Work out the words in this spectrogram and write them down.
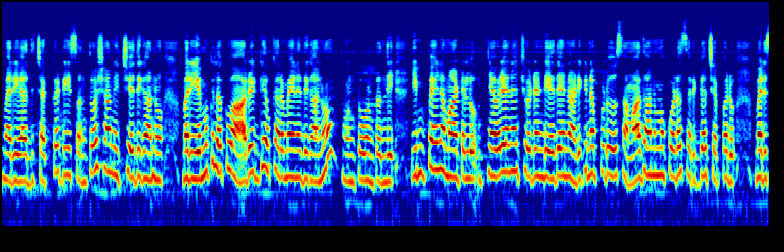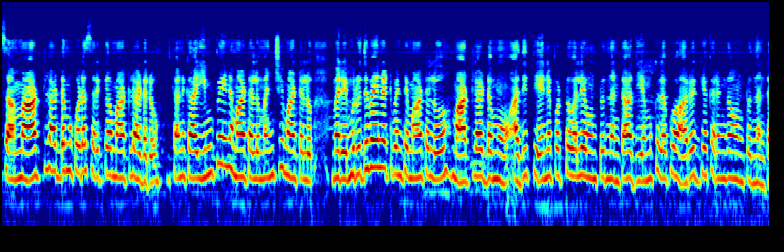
మరి అది చక్కటి సంతోషాన్ని ఇచ్చేదిగాను మరి ఎముకలకు ఆరోగ్యకరమైనదిగాను ఉంటూ ఉంటుంది. ఇంపైన మాటలు ఎవరైనా చూడండి ఏదైనా అడిగినప్పుడు సమాధానము కూడా సరిగ్గా చెప్పరు. మరి స మాట్లాడడం కూడా సరిగ్గా మాట్లాడరు. కనుక ఇంపైన మాటలు మంచి మాటలు. మరి మృదువైనటువంటి మాటలు మాట్లాడడము అది తేనె పట్టు వలె ఉంటుందంట అది ఎముకలకు ఆరోగ్యకరంగా ఉంటుందంట.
